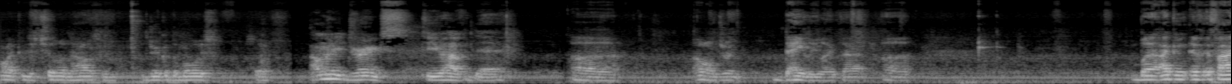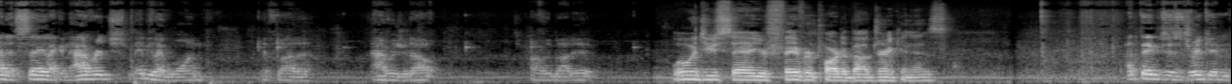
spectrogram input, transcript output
I like to just chill in the house and drink with the boys. So. How many drinks do you have a day? Uh, I don't drink daily like that. Uh, but I can, if, if I had to say like an average, maybe like one. If I had to average it out, that's probably about it. What would you say your favorite part about drinking is? I think just drinking,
